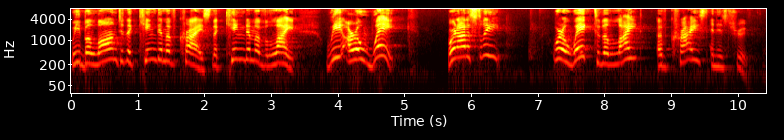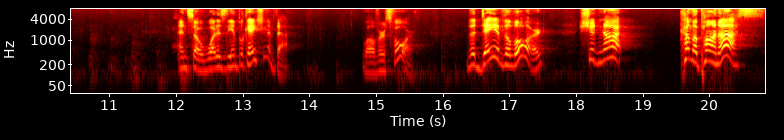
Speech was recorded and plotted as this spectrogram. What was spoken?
We belong to the kingdom of Christ, the kingdom of light. We are awake. We're not asleep. We're awake to the light of Christ and His truth. And so, what is the implication of that? Well, verse 4 The day of the Lord should not come upon us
